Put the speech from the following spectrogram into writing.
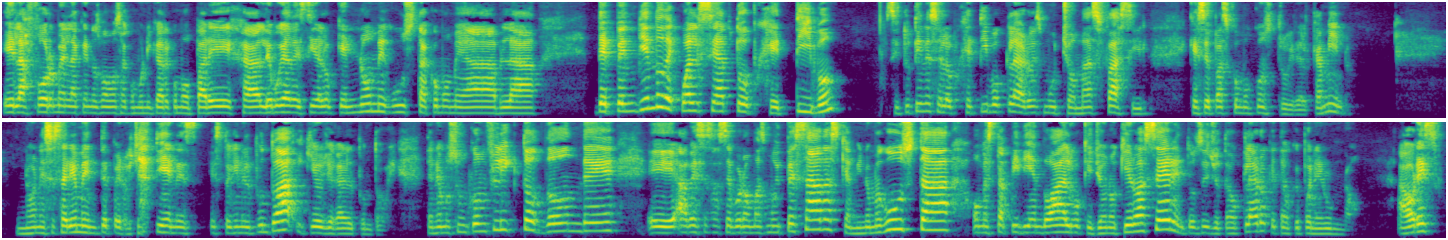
eh, la forma en la que nos vamos a comunicar como pareja, le voy a decir algo que no me gusta, cómo me habla. Dependiendo de cuál sea tu objetivo, si tú tienes el objetivo claro, es mucho más fácil que sepas cómo construir el camino. No necesariamente, pero ya tienes, estoy en el punto A y quiero llegar al punto B. Tenemos un conflicto donde eh, a veces hace bromas muy pesadas que a mí no me gusta o me está pidiendo algo que yo no quiero hacer, entonces yo tengo claro que tengo que poner un no. Ahora es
